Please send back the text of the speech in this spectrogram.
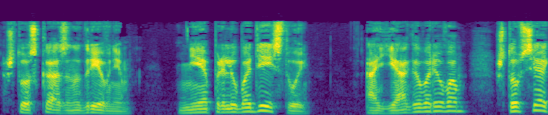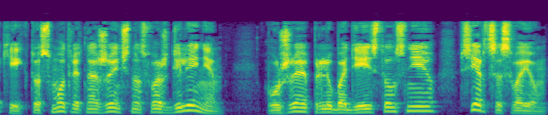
что сказано древним? Не прелюбодействуй. А я говорю вам, что всякий, кто смотрит на женщину с вожделением, уже прелюбодействовал с нею в сердце своем.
